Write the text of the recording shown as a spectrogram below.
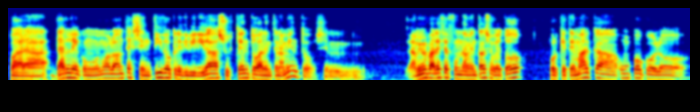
para darle, como hemos hablado antes, sentido, credibilidad, sustento al entrenamiento. A mí me parece fundamental, sobre todo, porque te marca un poco lo-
